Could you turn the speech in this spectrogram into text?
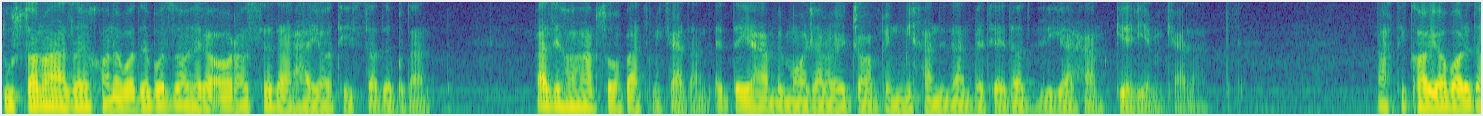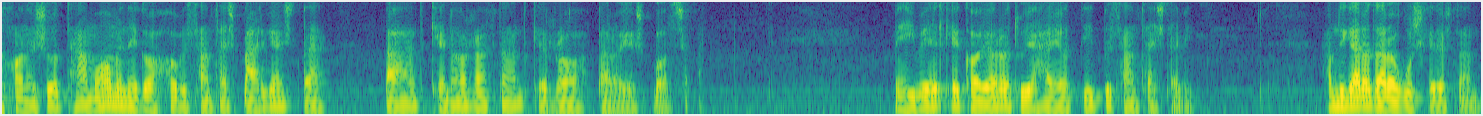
دوستان و اعضای خانواده با ظاهر آراسته در حیات ایستاده بودند. بعضی ها هم صحبت می کردند. ادهی هم به ماجرای جامپین می خندیدند. به تعداد دیگر هم گریه می کردند. وقتی کایا وارد خانه شد تمام نگاه ها به سمتش برگشت و بعد کنار رفتند که راه برایش باز شود. میبل که کایا را توی حیات دید به سمتش دوید. همدیگر را در آغوش گرفتند.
